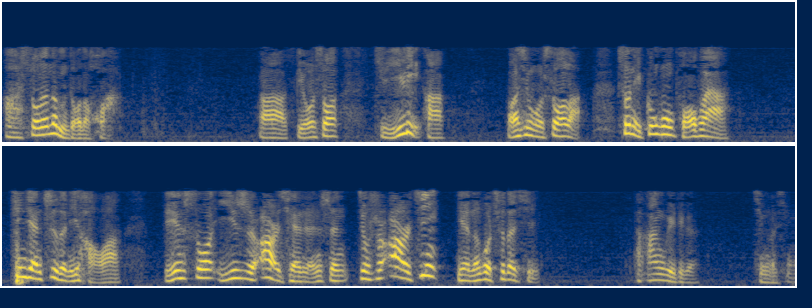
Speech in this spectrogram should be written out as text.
啊，说了那么多的话，啊，比如说举一例啊，王熙凤说了，说你公公婆婆啊，听见治的你好啊。别说一日二钱人参，就是二斤也能够吃得起。他安慰这个秦可卿，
